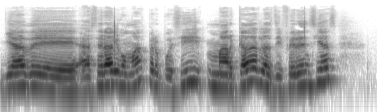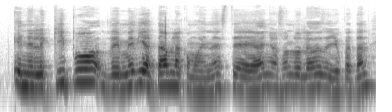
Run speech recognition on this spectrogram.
ya de hacer algo más, pero pues sí, marcadas las diferencias en el equipo de media tabla como en este año son los Leones de Yucatán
